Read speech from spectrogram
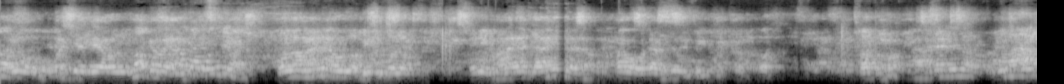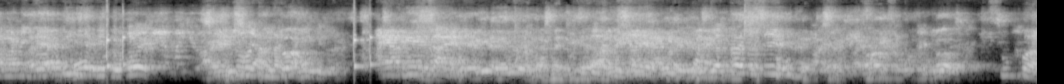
ઓલું વચ્ચે જે ઓલું કહેવાય બોલો મને હે. ને ઓલો બીજું કોલમ એની માયા જાય ને હા ઓર્ડર જેવું ભીમ છતમાં સુપર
